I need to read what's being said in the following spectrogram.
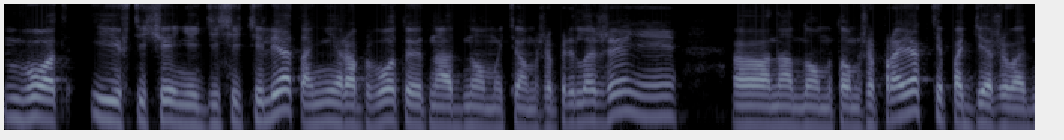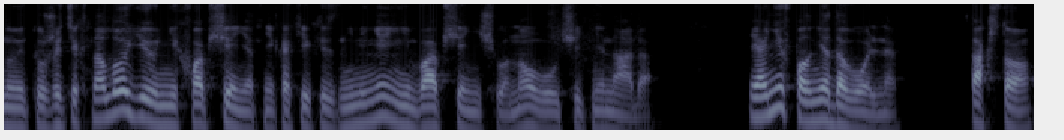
Вот, и в течение 10 лет они работают на одном и том же приложении, на одном и том же проекте, поддерживая одну и ту же технологию, у них вообще нет никаких изменений, вообще ничего нового учить не надо. И они вполне довольны. Так что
